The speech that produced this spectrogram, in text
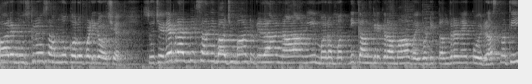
ભારે મુશ્કેલીનો સામનો કરવો પડી રહ્યો છે. શું ચેડિયા પ્રાથમિક શાળાની બાજુમાં તૂટેલા નાળાની મરમ્મતની કામગીરી કરવામાં તંત્રને કોઈ રસ નથી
